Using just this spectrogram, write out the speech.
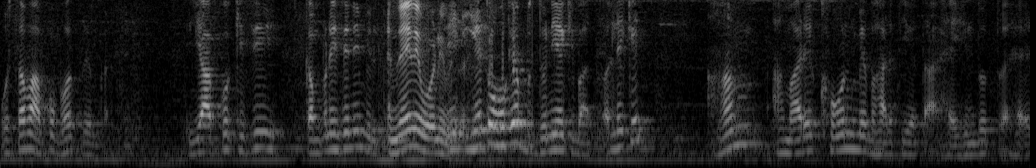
वो सब आपको बहुत प्रेम करते हैं। ये आपको किसी कंपनी से नहीं मिलता। नहीं नहीं वो नहीं ये, ये तो हो गया दुनिया की बात। और लेकिन हम हमारे खून में भारतीयता है हिंदुत्व है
